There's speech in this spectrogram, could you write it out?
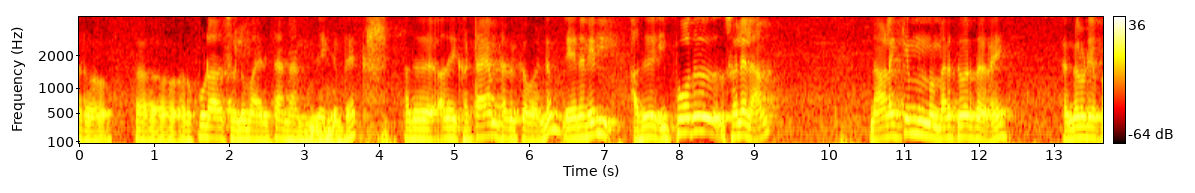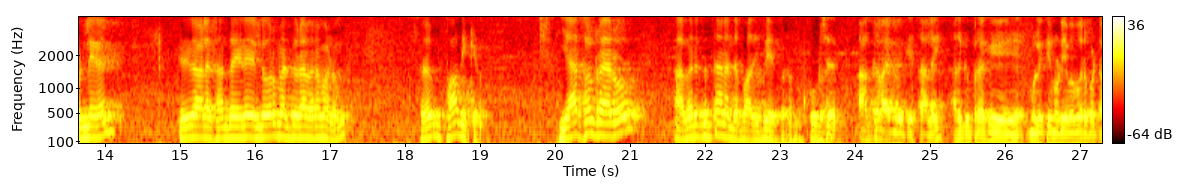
ஒரு ஒரு கூடாத சொல்லு மாதிரி தான் நான் நினைக்கின்றேன் அது அதை கட்டாயம் தவிர்க்க வேண்டும். ஏனெனில் அது இப்போது சொல்லலாம். நாளைக்கும் மருத்துவர் தேவை. எங்களுடைய பிள்ளைகள் எதிர்கால சந்தையினர் எல்லோரும் மருத்துவராக வர வேணும். அது பாதிக்கும். யார் சொல்கிறாரோ அவருக்குத்தான் அந்த பாதிப்பு ஏற்படும் கூட சரி அக்கராயன் வைத்தியசாலை அதுக்கு பிறகு முல்லைத்தீவனுடைய வெவ்வேறுபட்ட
